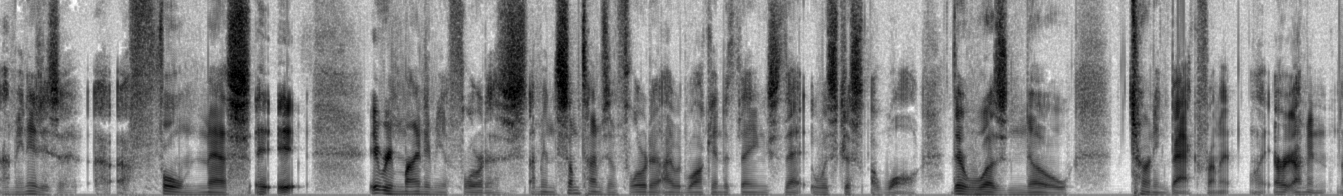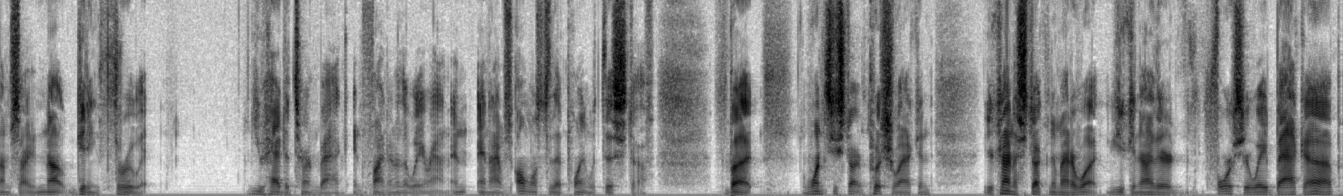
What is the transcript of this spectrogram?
I mean it is a, a, a full mess. It, it it reminded me of Florida. I mean, sometimes in Florida, I would walk into things that was just a wall. There was no turning back from it. Like, or, I mean, I'm sorry, not getting through it. You had to turn back and find another way around. And, and I was almost to that point with this stuff. But once you start bushwhacking, you're kind of stuck no matter what. You can either force your way back up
